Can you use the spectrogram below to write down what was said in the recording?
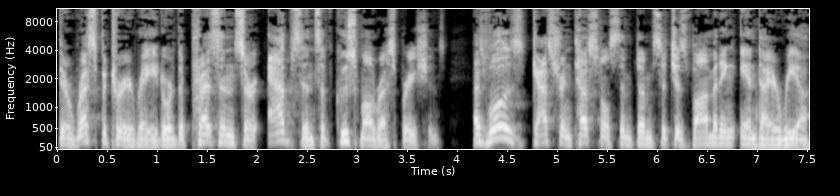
their respiratory rate or the presence or absence of Kussmaul respirations, as well as gastrointestinal symptoms such as vomiting and diarrhea.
